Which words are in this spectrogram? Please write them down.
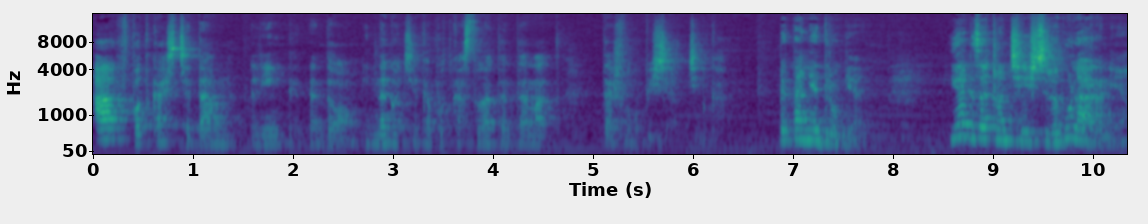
a w podcaście dam link do innego odcinka podcastu na ten temat też w opisie odcinka. Pytanie drugie. Jak zacząć jeść regularnie?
